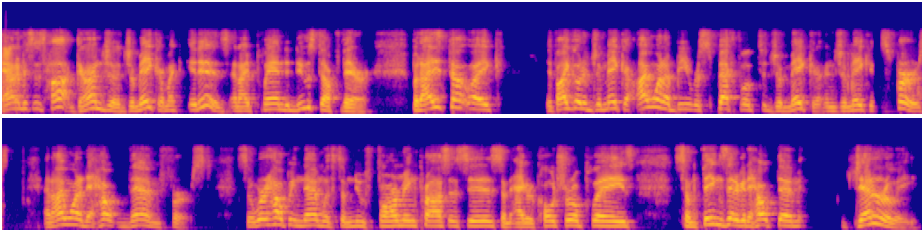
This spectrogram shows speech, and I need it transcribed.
cannabis is hot, ganja, Jamaica. I'm like, it is, and I plan to do stuff there. But I just felt like if I go to Jamaica, I want to be respectful to Jamaica and Jamaicans first, and I wanted to help them first. So we're helping them with some new farming processes, some agricultural plays, some things that are going to help them generally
